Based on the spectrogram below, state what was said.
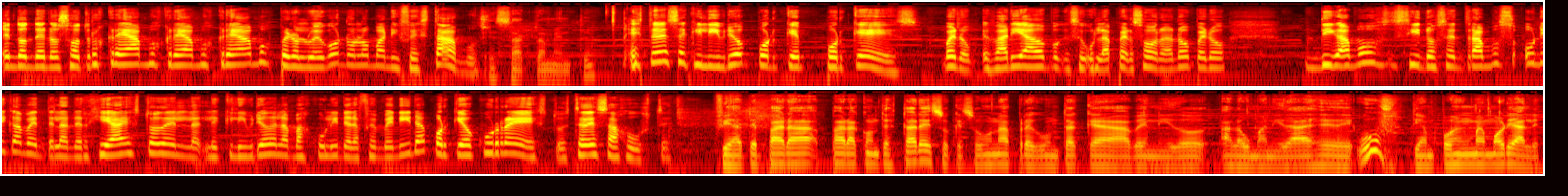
en donde nosotros creamos, creamos, creamos, pero luego no lo manifestamos. exactamente. Este desequilibrio, ¿por qué, ¿por qué es? Bueno, es variado porque según la persona, ¿no? Pero digamos, si nos centramos únicamente en la energía, esto del el equilibrio de la masculina y la femenina, ¿por qué ocurre esto, este desajuste? Fíjate, para, para contestar eso, que eso es una pregunta que ha venido a la humanidad desde uf, tiempos inmemoriales,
